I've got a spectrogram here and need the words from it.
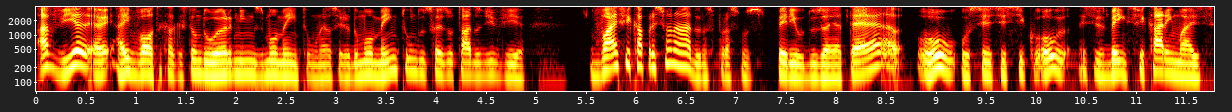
a via, é, aí volta aquela questão do earnings momentum, né? ou seja, do momentum dos resultados de via. Vai ficar pressionado nos próximos períodos aí, até ou, ou se esse ciclo, ou esses bens ficarem mais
